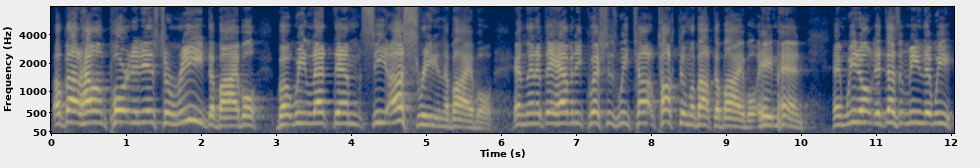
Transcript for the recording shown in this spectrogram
about how important it is to read the Bible, but we let them see us reading the Bible. And then if they have any questions, we talk, talk to them about the Bible. Amen. And we don't, it doesn't mean that we,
